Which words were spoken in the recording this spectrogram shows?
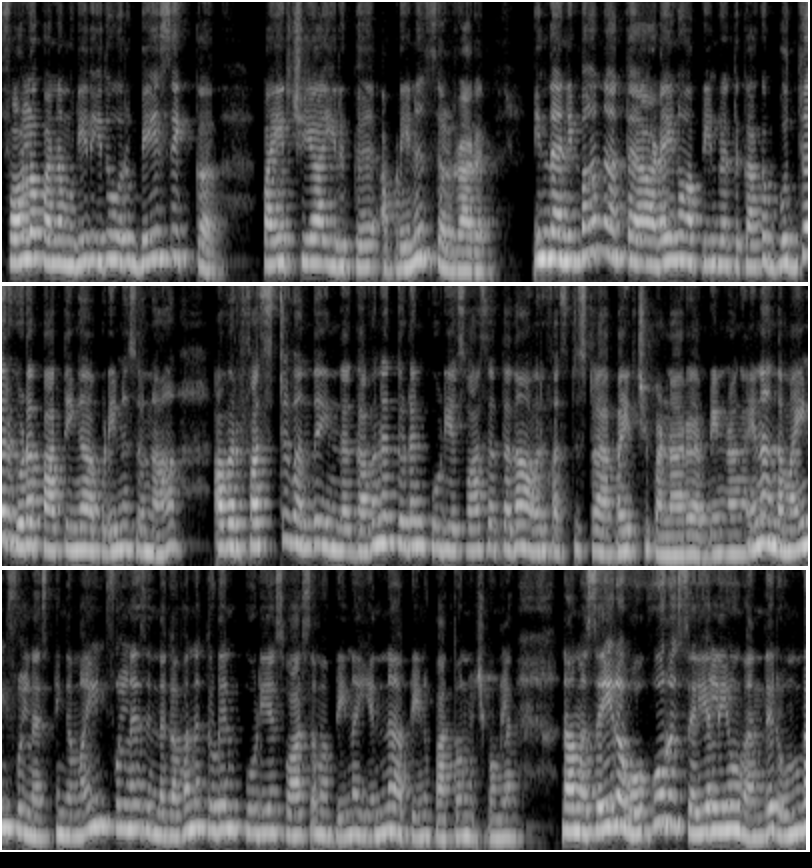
ஃபாலோ பண்ண முடியுது. இது ஒரு பேசிக் பயிற்சியா இருக்கு அப்படின்னு சொல்றாரு. இந்த நிபானத்தை அடையணும் அப்படின்றதுக்காக புத்தர் கூட பாத்தீங்க அப்படின்னு சொன்னா அவர் ஃபர்ஸ்ட் வந்து இந்த கவனத்துடன் கூடிய சுவாசத்தை தான் அவர் ஃபர்ஸ்ட் பயிற்சி பண்ணாரு அப்படின்றாங்க. ஏன்னா அந்த மைண்ட்ஃபுல்னஸ் இந்த மைண்ட்ஃபுல்னஸ் இந்த கவனத்துடன் கூடிய சுவாசம் அப்படின்னா என்ன அப்படின்னு பார்த்தோம்னு வச்சுக்கோங்களேன். நாம செய்யற ஒவ்வொரு செயலையும் வந்து ரொம்ப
